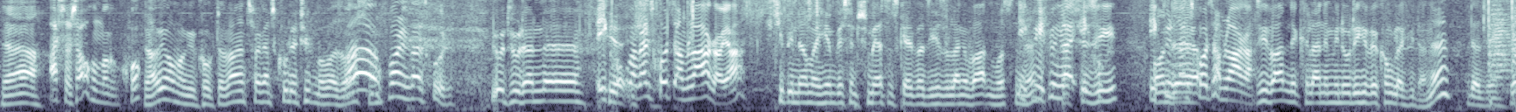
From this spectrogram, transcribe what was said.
ja. Hast du das auch immer geguckt? Da habe ich auch mal geguckt. Da waren zwei ganz coole Typen, aber sonst. Ah, ne? fand ich ganz gut. Gut, du, dann. Äh, Ich hier, guck mal ganz kurz am Lager, ja? ich gebe Ihnen da mal hier ein bisschen Schmerzensgeld, weil Sie hier so lange warten mussten. Ich- ne? ich bin gleich- für ich Sie. Ich Und, bin ganz äh, kurz am Lager. Sie warten eine kleine Minute hier, wir kommen gleich wieder, ne? Wiedersehen. So.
